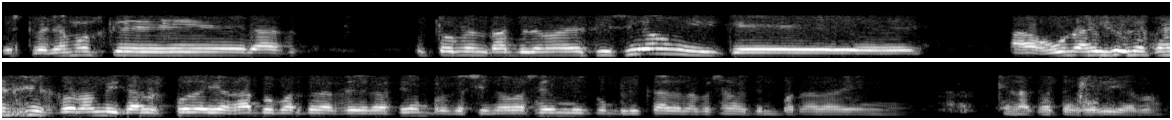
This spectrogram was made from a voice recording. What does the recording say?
esperemos que tomen rápido una decisión y que alguna ayuda económica nos pueda llegar por parte de la federación, porque si no va a ser muy complicado la próxima temporada en, la categoría, vamos.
